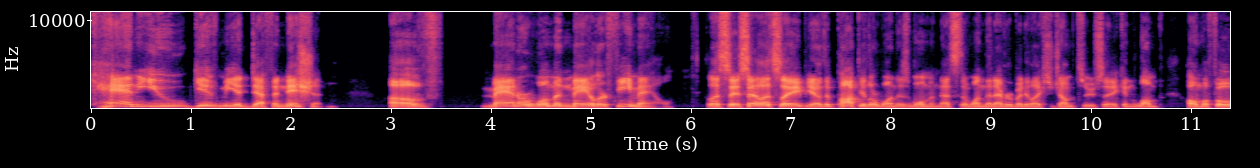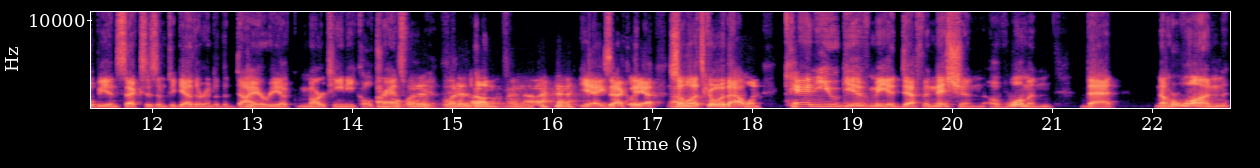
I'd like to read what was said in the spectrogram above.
can you give me a definition of man or woman, male or female? Let's say, so let's say, you know, the popular one is woman. That's the one that everybody likes to jump through so they can lump homophobia and sexism together into the diarrhea martini called oh, transphobia. what is what is a Um, woman? Huh? Yeah, exactly. Yeah. So Um, let's go with that one. Can you give me a definition of woman that number one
